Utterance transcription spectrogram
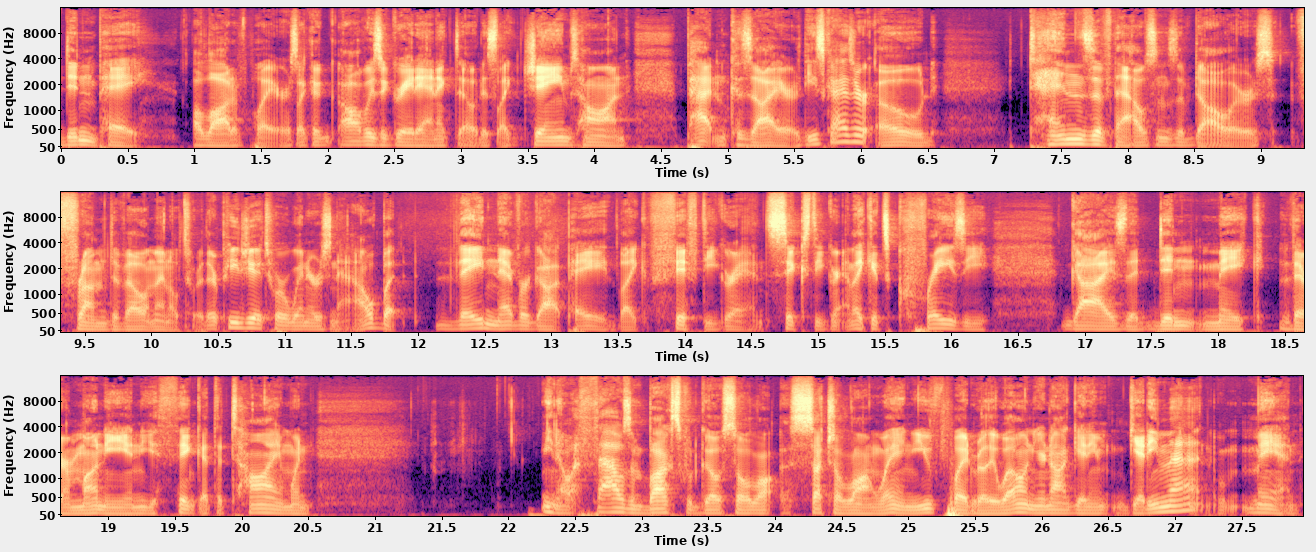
didn't pay a lot of players. Like a, always a great anecdote is like James Hahn, Patton Kizzire. These guys are owed tens of thousands of dollars from developmental tour. They're PGA Tour winners now, but they never got paid like 50 grand, 60 grand. Like it's crazy guys that didn't make their money and you think at the time when you know, a thousand bucks would go so long, such a long way, and you've played really well, and you're not getting getting that, man.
